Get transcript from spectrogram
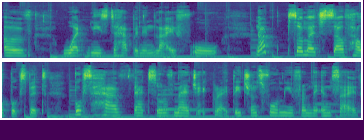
of what needs to happen in life, or not so much self help books, but books have that sort of magic, right? They transform you from the inside.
